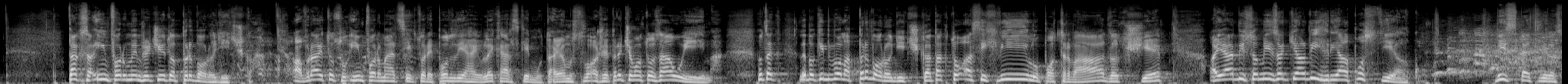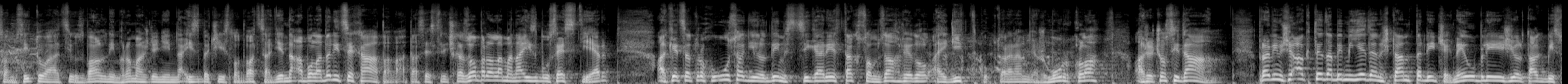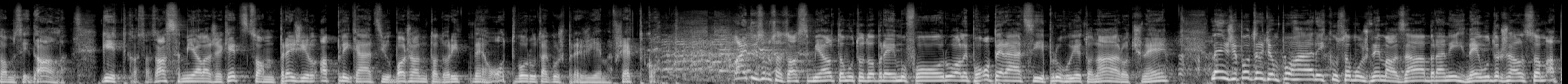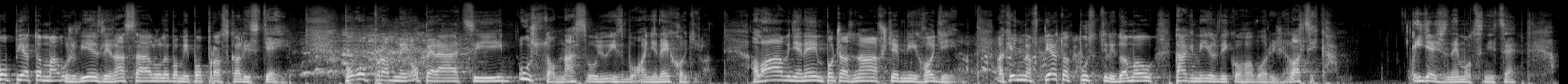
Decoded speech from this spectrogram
Tak sa informujem, že či je to prvorodička. A vraj to sú informácie, ktoré podliehajú lekárskému tajomstvu a že prečo ma to zaujíma. No tak, lebo keby bola prvorodička, tak to asi chvíľu potrvá dlhšie a ja by som jej zatiaľ vyhrial postielku. Vysvetlil som situáciu s valným hromaždením na izbe číslo 21 a bola velice chápavá. Tá sestrička zobrala ma na izbu sestier a keď sa trochu usadil dym z cigariet, tak som zahliadol aj gitku, ktorá na mňa žmurkla a že čo si dám. Pravím, že ak teda by mi jeden štamperlíček neublížil, tak by som si dal. Gitka sa zasmiala, že keď som prežil aplikáciu bažanta do rytného otvoru, tak už prežijem všetko. Aj by som sa zasmial tomuto dobrému fóru, ale po operácii pruhu je to náročné. Lenže po treťom poháriku som už nemal zábrany, neudržal som a po piatom ma už viezli na sálu, lebo mi popraskali stehy. Po opravnej operácii už som na svoju izbu ani nechodil. Hlavne nem počas návštevných hodín. A keď ma v piatok pustili domov, tak mi Ildiko hovorí, že Lacika, ideš z nemocnice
